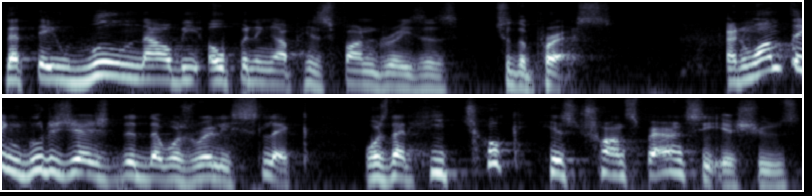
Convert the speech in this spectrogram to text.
that they will now be opening up his fundraisers to the press. And one thing Buttigieg did that was really slick was that he took his transparency issues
